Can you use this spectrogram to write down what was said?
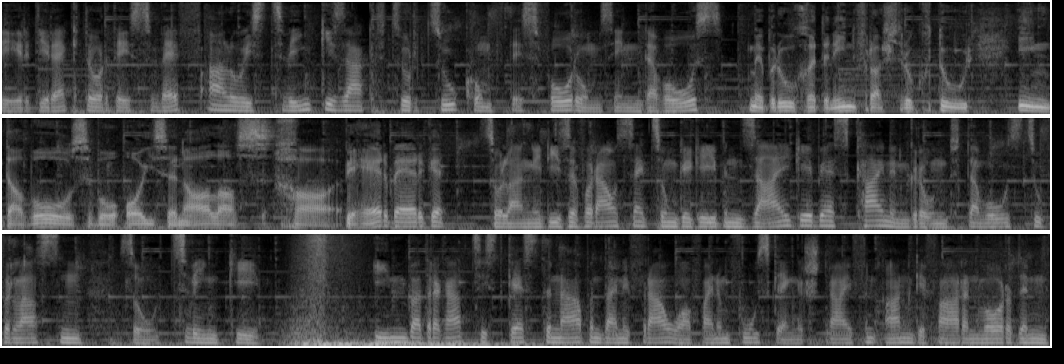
Der Direktor des WEF, Alois Zwinki, sagt zur Zukunft des Forums in Davos. Wir brauchen eine Infrastruktur in Davos, wo unseren Anlass kann beherbergen kann. Solange diese Voraussetzung gegeben sei, gäbe es keinen Grund, Davos zu verlassen, so Zwinki. In Bad Ragaz ist gestern Abend eine Frau auf einem Fußgängerstreifen angefahren worden.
